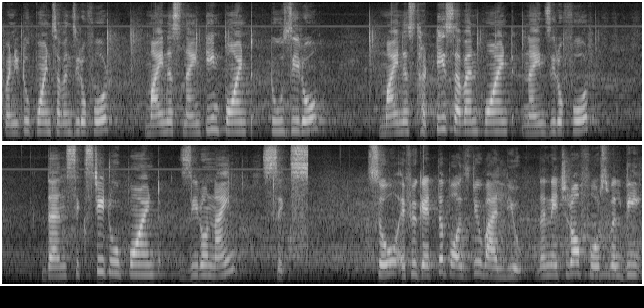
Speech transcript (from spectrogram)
22.704 minus 19.20 minus 37.904 then 62.096. So if you get the positive value, the nature of force will be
